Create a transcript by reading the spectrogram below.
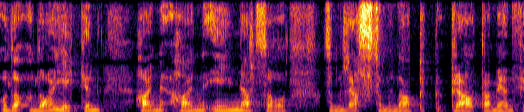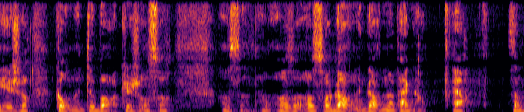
og da, og da gikk han, han, han inn, altså, som lest som han prata med en fyr, så kom han tilbake, og så, og så, og så, og så ga, han, ga han meg pengene. Ja. Som,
